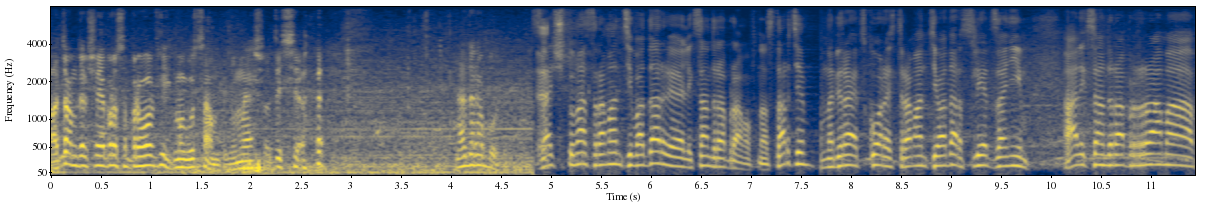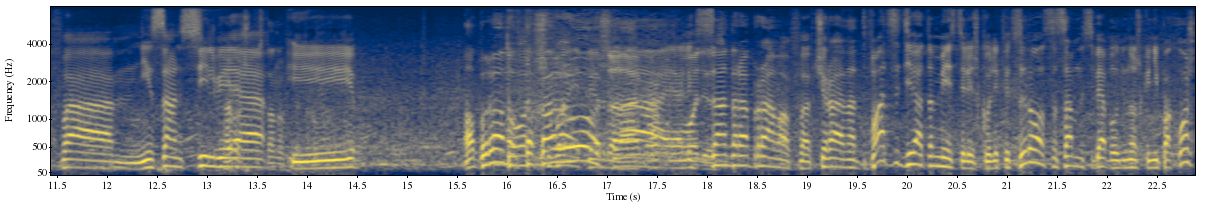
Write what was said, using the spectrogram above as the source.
А там дальше я просто провафлить могу сам, понимаешь, вот и все. Надо работать. Значит, у нас Роман Тивадар и Александр Абрамов на старте. Набирает скорость Роман Тивадар, вслед за ним Александр Абрамов, а, Nissan Хорошая Сильвия и Абрамов-то хорош. да, Да. Александр Абрамов вчера на 29 месте лишь квалифицировался, сам на себя был немножко не похож,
